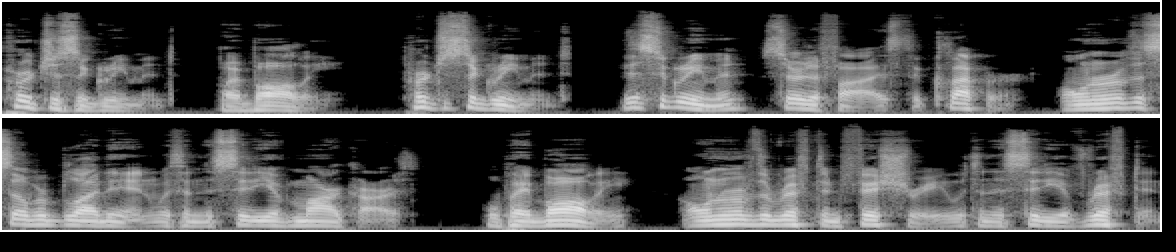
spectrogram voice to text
Purchase Agreement by Bolli. Purchase Agreement. This agreement certifies that Kleppr, owner of the Silver Blood Inn within the city of Markarth, will pay Bolli, owner of the Riften Fishery within the city of Riften,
